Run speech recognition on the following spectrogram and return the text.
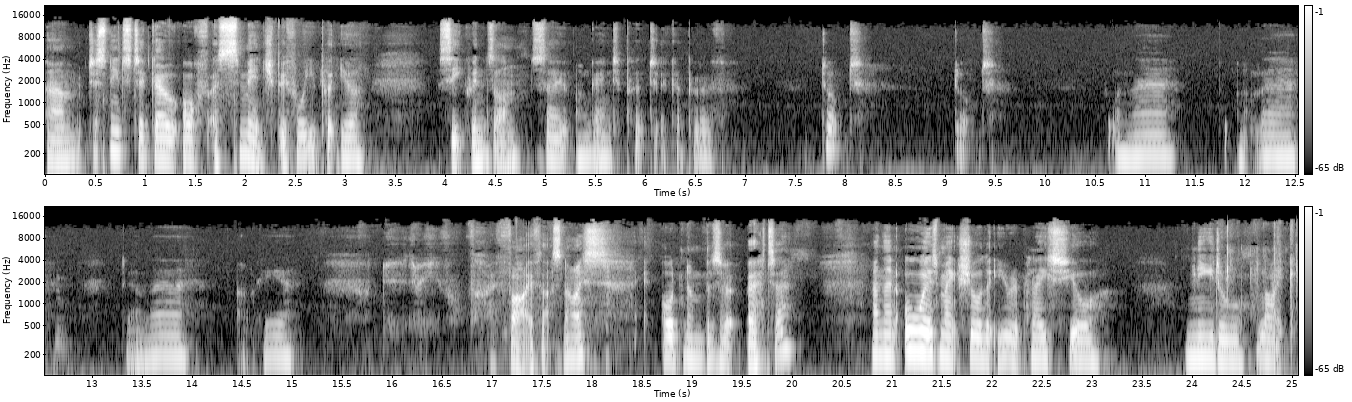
Um, just needs to go off a smidge before you put your sequins on. So I'm going to put a couple of dot, dot, put one there, put one up there, down there, up here, two, three, four, five, five, that's nice. Odd numbers are better. And then always make sure that you replace your needle like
